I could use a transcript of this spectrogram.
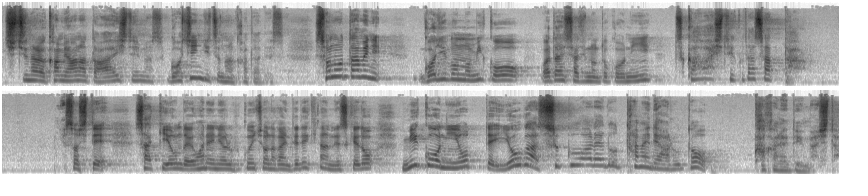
父なる神あなたを愛しています。ご真実な方です。そのためにご自分の御子を私たちのところに使わせてくださった。そしてさっき読んだヨハネによる福音書の中に出てきたんですけど御子によって世が救われるためであると書かれていました。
